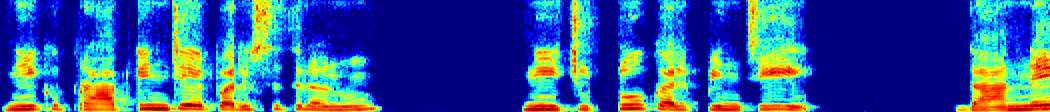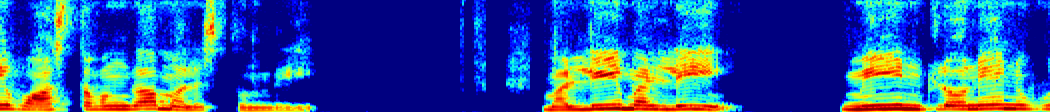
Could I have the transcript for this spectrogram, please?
నీకు ప్రాప్తించే పరిస్థితులను నీ చుట్టూ కల్పించి దాన్నే వాస్తవంగా మలుస్తుంది. మళ్ళీ మళ్ళీ మీ ఇంట్లోనే నువ్వు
